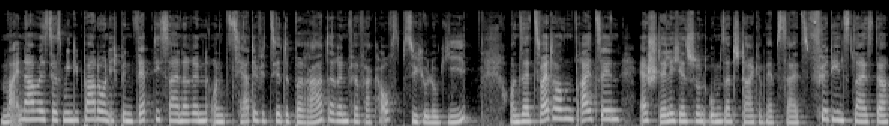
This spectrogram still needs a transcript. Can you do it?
Mein Name ist Jasmin Di Pardo und ich bin Webdesignerin und zertifizierte Beraterin für Verkaufspsychologie. Und seit 2013 erstelle ich jetzt schon umsatzstarke Websites für Dienstleister,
